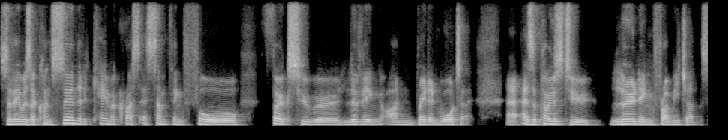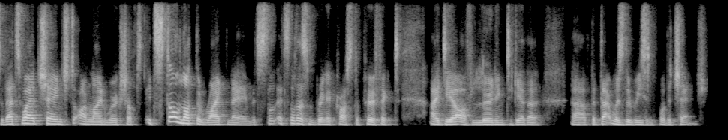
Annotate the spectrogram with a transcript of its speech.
So there was a concern that it came across as something for folks who were living on bread and water uh, as opposed to learning from each other. So that's why it changed to online workshops. It's still not the right name. It's still, it still doesn't bring across the perfect idea of learning together, uh, but that was the reason for the change.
